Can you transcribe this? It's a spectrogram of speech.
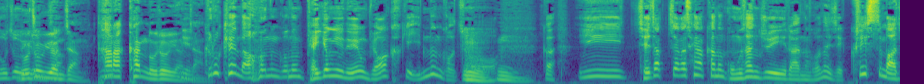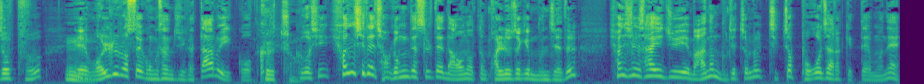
노조, 노조 위원장, 타락한 예, 노조 위원장. 그렇게 나오는 거는 배경이 매우 명확하게 있는 거죠. 음, 음. 그러니까 이 제작자가 생각하는 공산주의라는 거는 이제 크리스 마조프의 음. 원류로서의 공산주의가 따로 있고 그렇죠. 그것이 현실에 적용됐을 때 나오는 어떤 관료적인 문제들, 현실 사회주의의 많은 문제점을 직접 보고 자랐기 때문에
